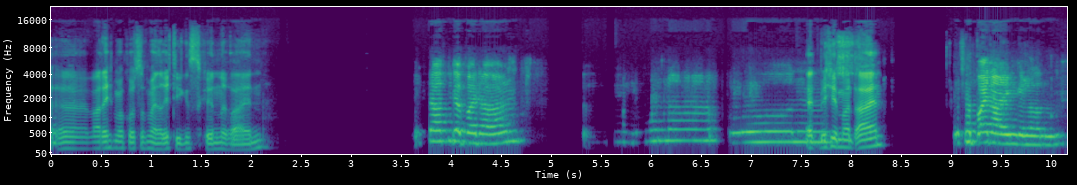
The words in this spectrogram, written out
Äh, warte ich mal kurz auf meinen richtigen Skin rein. Ich lade wieder beide ein. Jona und. Lädt mich jemand ein? Ich habe beide eingeladen.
